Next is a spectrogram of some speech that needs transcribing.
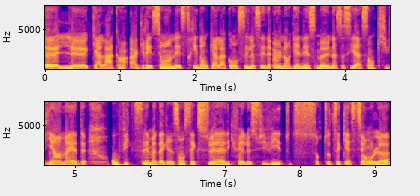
Euh, le CALAC en agression en Estrie, donc CALAC on sait c'est un organisme, une association qui vient en aide aux victimes d'agressions sexuelles et qui fait le suivi tout- sur toutes ces questions-là,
